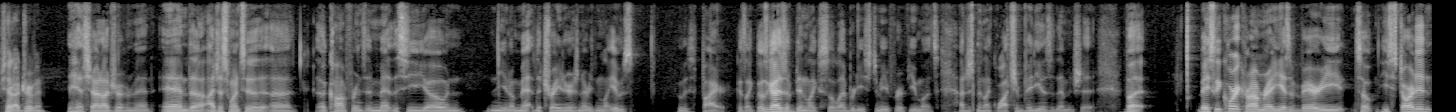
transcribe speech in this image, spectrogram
Shout out driven. Yeah, shout out Driven Man. And uh, I just went to a, a conference and met the CEO and you know met the traders and everything. Like it was, it was fire because like those guys have been like celebrities to me for a few months. I've just been like watching videos of them and shit. But basically, Corey Cromray, he has a very so he started,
